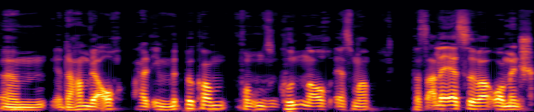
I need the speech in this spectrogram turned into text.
Ähm, da haben wir auch halt eben mitbekommen von unseren Kunden auch erstmal, das allererste war, oh Mensch,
